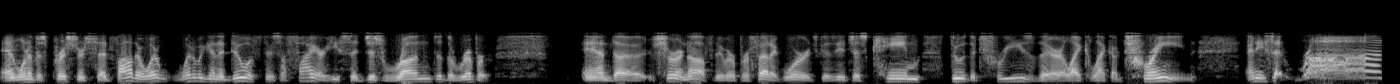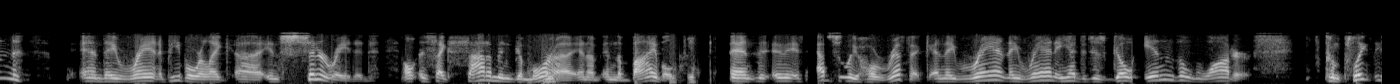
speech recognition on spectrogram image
and one of his prisoners said, "Father, what what are we going to do if there's a fire?" He said, "Just run to the river." And uh, sure enough, they were prophetic words because it just came through the trees there like like a train. And he said, "Run!" And they ran. And people were like uh, incinerated. Oh, It's like Sodom and Gomorrah in a, in the Bible, and it's absolutely horrific. And they ran. They ran. He had to just go in the water completely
